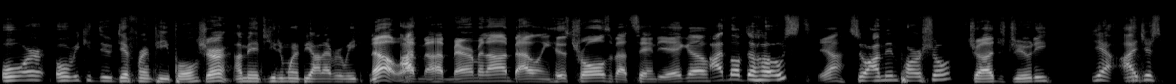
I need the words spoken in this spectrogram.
or or we could do different people. sure. I mean, if you didn't want to be on every week, No, I- have Merriman on battling his trolls about San Diego. I'd love to host. yeah, So I'm impartial. Judge Judy, Yeah, I just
